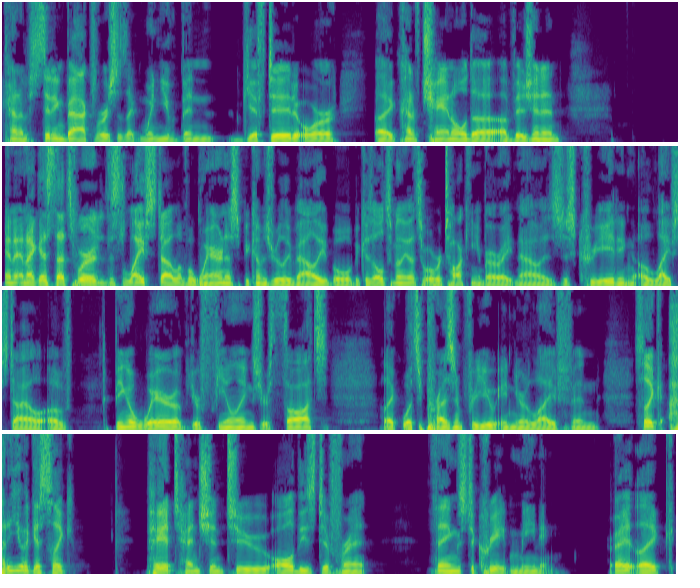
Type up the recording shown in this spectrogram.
kind of sitting back versus like when you've been gifted or like kind of channeled a, a vision. And and, and I guess that's where this lifestyle of awareness becomes really valuable because ultimately that's what we're talking about right now is just creating a lifestyle of being aware of your feelings, your thoughts, like what's present for you in your life. And so like, how do you, I guess, like pay attention to all these different things to create meaning? Right? Like,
